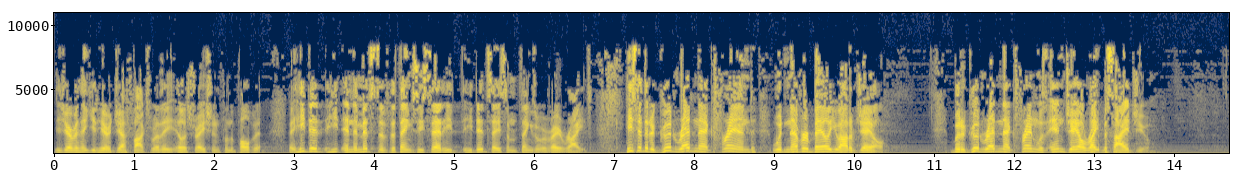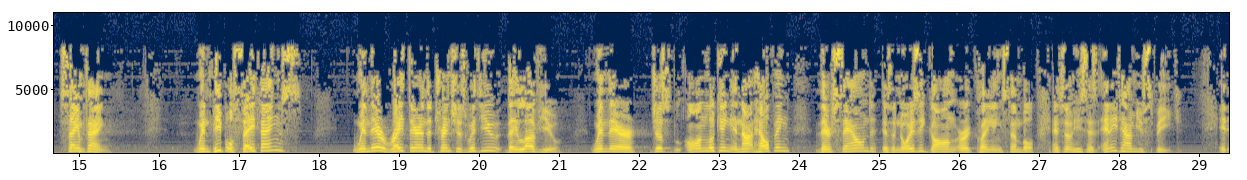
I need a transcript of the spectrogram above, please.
Did you ever think you'd hear a Jeff Foxworthy illustration from the pulpit? But he did, he, in the midst of the things he said, he, he did say some things that were very right. He said that a good redneck friend would never bail you out of jail. But a good redneck friend was in jail right beside you. Same thing when people say things, when they're right there in the trenches with you, they love you. When they're just on looking and not helping, their sound is a noisy gong or a clanging cymbal. And so he says, anytime you speak, it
